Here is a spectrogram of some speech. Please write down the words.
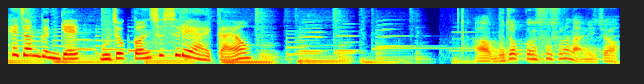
회전근개 무조건 수술해야 할까요? 아, 무조건 수술은 아니죠.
